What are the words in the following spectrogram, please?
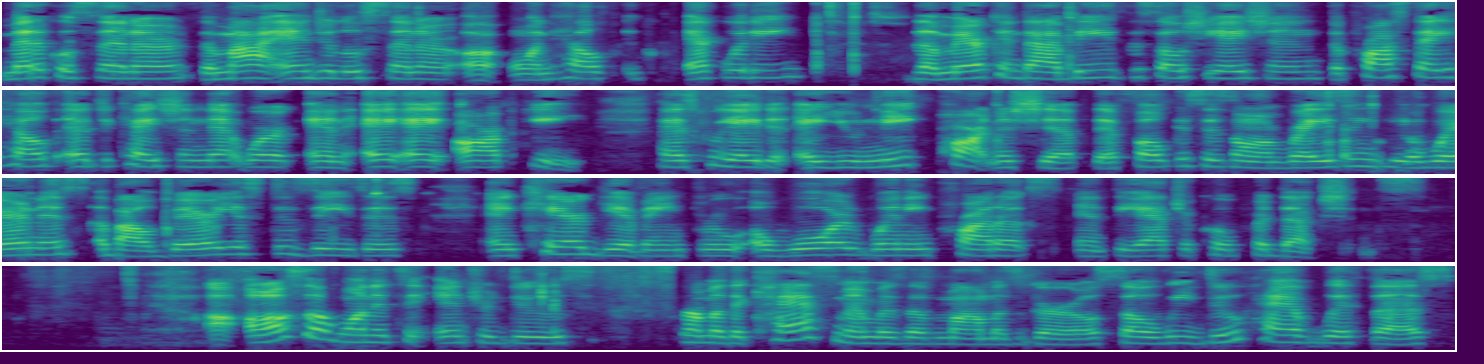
Medical Center, the Maya Angelou Center uh, on Health Equity, the American Diabetes Association, the Prostate Health Education Network, and AARP has created a unique partnership that focuses on raising the awareness about various diseases and caregiving through award winning products and theatrical productions. I also wanted to introduce some of the cast members of Mama's Girls. So we do have with us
